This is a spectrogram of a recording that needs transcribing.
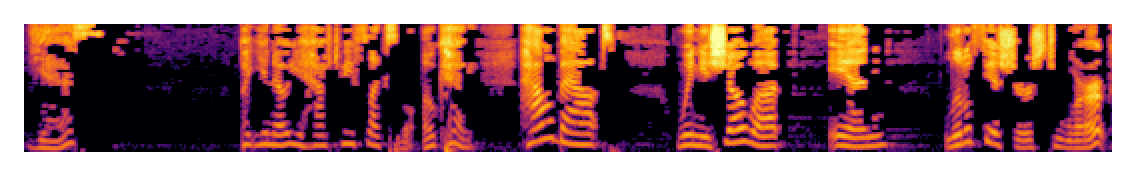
Yes, but you know, you have to be flexible. Okay. How about when you show up in Little Fishers to work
